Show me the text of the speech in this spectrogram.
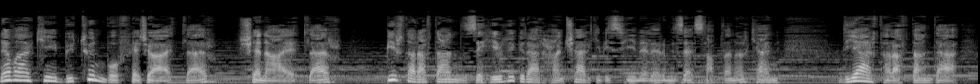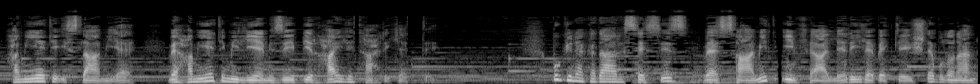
Ne var ki bütün bu fecaetler, şenayetler, bir taraftan zehirli birer hançer gibi sinelerimize saplanırken, diğer taraftan da hamiyeti İslamiye ve hamiyeti milliyemizi bir hayli tahrik etti. Bugüne kadar sessiz ve samit infialleriyle bekleyişte bulunan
